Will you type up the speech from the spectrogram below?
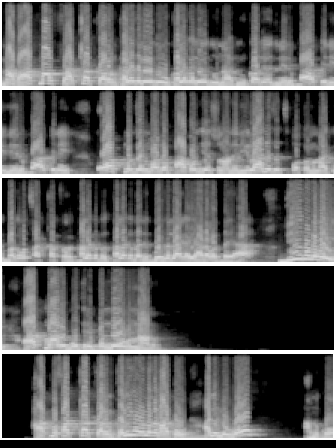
నాకు ఆత్మ సాక్షాత్కారం కలగలేదు కలగలేదు నాకు ఇంకా లేదు నేను పాపిని నేను పాపిని కోట్ల జన్మాల్లో పాపం చేస్తున్నాను నేను ఇలానే చచ్చిపోతాను నాకు భగవత్ సాక్షాత్కారం కలగదు కలగదని గొర్రెలాగా ఏడవద్దయా? ధీరుడువై ఆత్మానుభూతిని పొందే ఉన్నాను. ఆత్మ సాక్షాత్కారం కలిగి ఉన్నది నాకు అని నువ్వు అనుకో.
